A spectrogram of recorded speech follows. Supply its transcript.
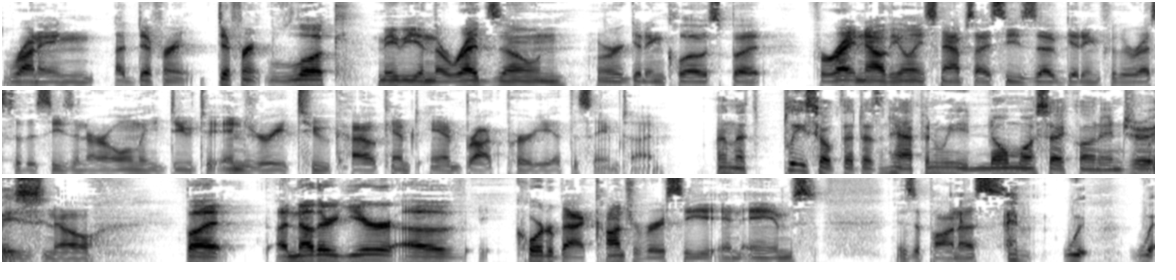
running a different different look, maybe in the red zone. We're getting close, but for right now, the only snaps I see Zeb getting for the rest of the season are only due to injury to Kyle Kempt and Brock Purdy at the same time. And let's please hope that doesn't happen. We need no more cyclone injuries. Please no. But another year of quarterback controversy in Ames is upon us. Have we, we,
